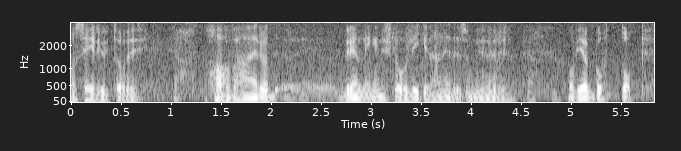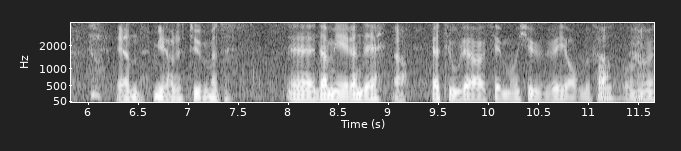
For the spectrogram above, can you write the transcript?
og ser utover Ja. havet her. Og øh, brenningen slår like der nede som vi hører. Ja, Og vi har gått opp en mye er det, 20 meter? Eh, Det er mer enn det. Ja. Jeg tror det er 25 i alle fall. Ja.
